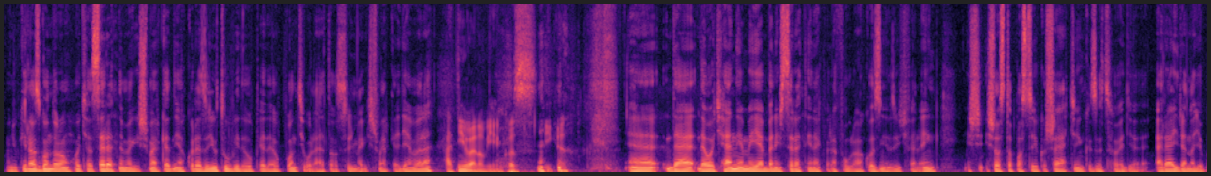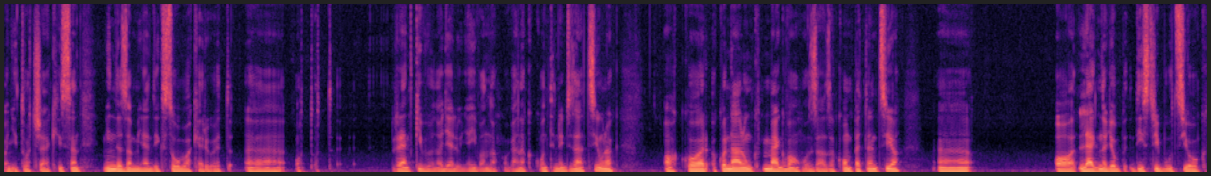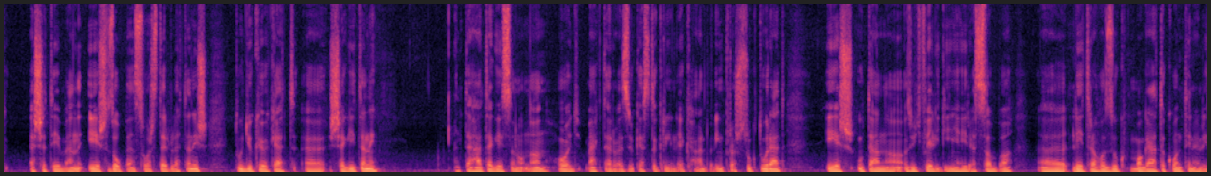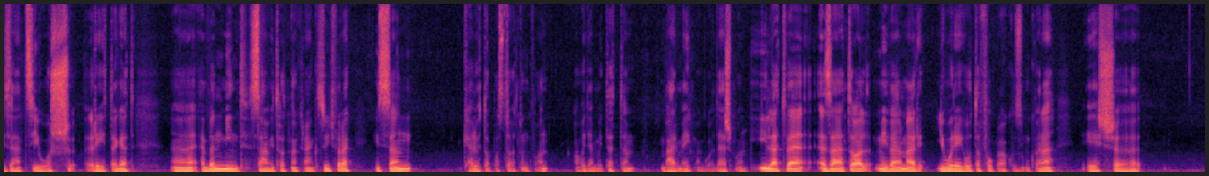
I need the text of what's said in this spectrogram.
Mondjuk én azt gondolom, hogy ha szeretne megismerkedni, akkor ez a YouTube videó például pont jól lát az, hogy megismerkedjen vele. Hát nyilván a miénk az, igen. E, de, de hogyha ennél mélyebben is szeretnének vele foglalkozni az ügyfeleink, és, és azt tapasztaljuk a sajátjaink között, hogy erre egyre nagyobb a nyitottság, hiszen mindaz, ami eddig szóba került, e, ott, ott rendkívül nagy előnyei vannak magának a kontinentizációnak, akkor, akkor nálunk megvan hozzá az a kompetencia, a legnagyobb disztribúciók esetében és az open source területen is tudjuk őket segíteni. Tehát egészen onnan, hogy megtervezzük ezt a GreenLake hardware infrastruktúrát, és utána az ügyfél igényeire szabva létrehozzuk magát a konténerizációs réteget. Ebben mind számíthatnak ránk az ügyfelek, hiszen kellő tapasztalatunk van, ahogy említettem, bármelyik megoldásban. Illetve ezáltal, mivel már jó régóta foglalkozunk vele, és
